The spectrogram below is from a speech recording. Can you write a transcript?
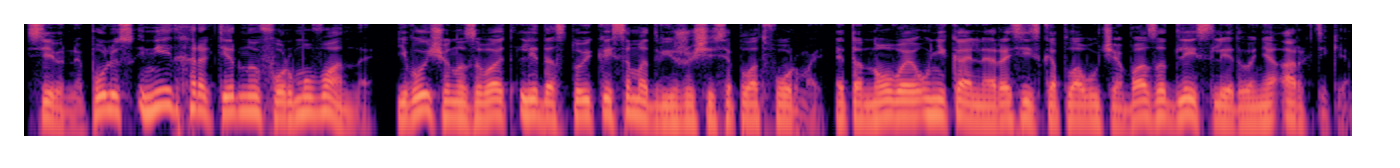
Северный полюс имеет характерную форму ванны. Его еще называют ледостойкой самодвижущейся платформой. Это новая уникальная российская плавучая база для исследования Арктики.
